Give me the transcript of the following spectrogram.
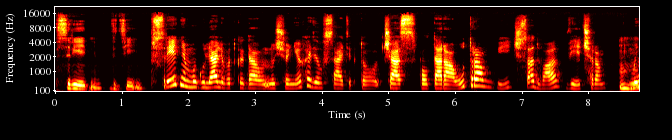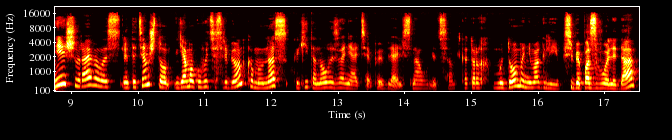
в среднем в день? В среднем мы гуляли, вот когда он еще не ходил в садик, то час-полтора утром и часа два вечером. Угу. Мне еще нравилось это тем, что я могу выйти с ребенком, и у нас какие-то новые занятия появлялись на улице, которых мы дома не могли себе позволить, да,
